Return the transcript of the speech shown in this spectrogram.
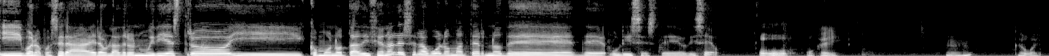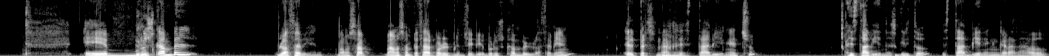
Y bueno, pues era, era un ladrón muy diestro y como nota adicional es el abuelo materno de, de Ulises, de Odiseo. Oh, ok. Qué guay. Eh, Bruce Campbell lo hace bien. Vamos a, vamos a empezar por el principio. Bruce Campbell lo hace bien. El personaje está bien hecho. Está bien escrito. Está bien engranado.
